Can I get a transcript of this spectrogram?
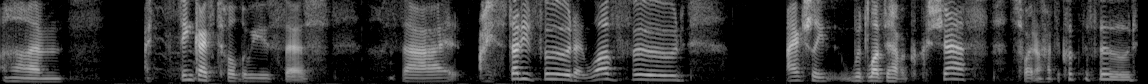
Um, I think I've told Louise this that I studied food, I love food. I actually would love to have a chef so I don't have to cook the food.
